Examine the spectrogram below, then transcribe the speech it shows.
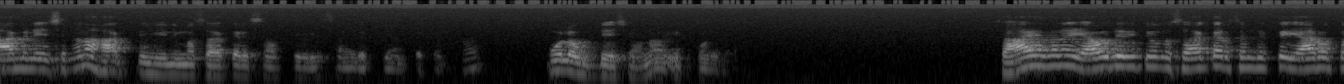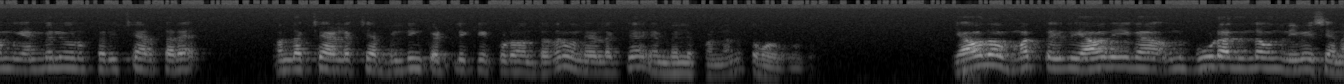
ನಾಮಿನೇಷನ್ ಅನ್ನು ಹಾಕ್ತೀವಿ, ನಿಮ್ಮ ಸಹಕಾರಿ ಸಂಸ್ಥೆಗಳಿಗೆ ಸಂಗತಿ ಅಂತಕ್ಕಂಥ ಮೂಲ ಉದ್ದೇಶವನ್ನು ಇಟ್ಕೊಂಡಿದ್ದಾರೆ. ಸಹಾಯಧನ ಯಾವುದೇ ರೀತಿ ಒಂದು ಸಹಕಾರ ಸಂಘಕ್ಕೆ ಯಾರೋ ತಮ್ಗೆ ಎಂ ಎಲ್ ಎ ಪರಿಚಯ ಇರ್ತಾರೆ, ಒಂದು ಲಕ್ಷ, ಎರಡು ಲಕ್ಷ ಬಿಲ್ಡಿಂಗ್ ಕಟ್ಟಲಿಕ್ಕೆ ಕೊಡುವಂತಂದ್ರೆ ಒಂದು ಎರಡು ಲಕ್ಷ ಎಂ ಎಲ್ ಎ ಫಂಡನ್ನು ತಗೊಳ್ಬೋದು. ಯಾವುದೋ ಮತ್ತೆ ಇದು ಯಾವುದೇ ಈಗ ಒಂದು ಬೂಡಾದಿಂದ ಒಂದು ನಿವೇಶನ,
